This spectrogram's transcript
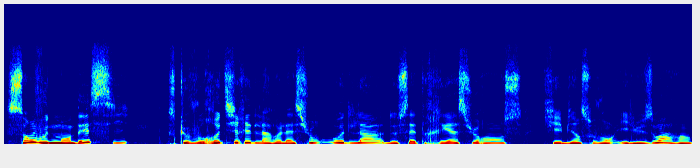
sans vous demander si ce que vous retirez de la relation, au-delà de cette réassurance qui est bien souvent illusoire hein,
